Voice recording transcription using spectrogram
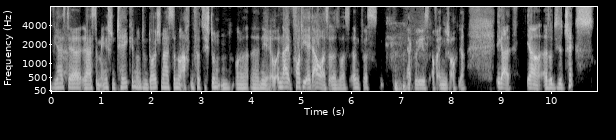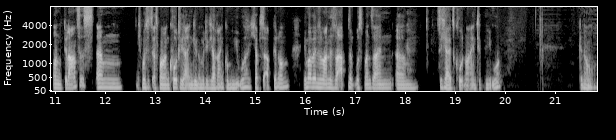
wie heißt der? Der heißt im Englischen Taken und im Deutschen heißt er nur 48 Stunden oder äh, nee, oh, nein, 48 Hours oder sowas. Irgendwas merkwürdiges auf Englisch auch wieder. Egal. Ja, also diese Checks und Glances, ähm, ich muss jetzt erstmal meinen Code wieder eingeben, damit ich wieder reinkomme in die Uhr. Ich habe sie abgenommen. Immer wenn man sie abnimmt, muss man seinen ähm, Sicherheitscode noch eintippen in die Uhr. Genau.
